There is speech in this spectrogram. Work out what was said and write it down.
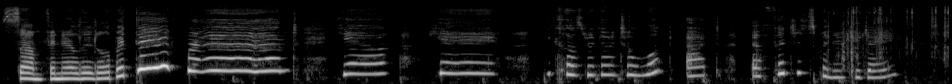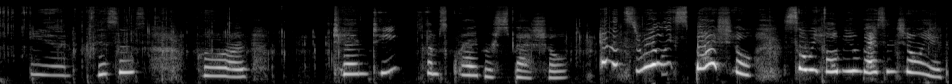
something a little bit different. Yeah, yay! Because we're going to look at a fidget spinner today. And this is for our 20 subscriber special. And it's really special! So we hope you guys enjoy it.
